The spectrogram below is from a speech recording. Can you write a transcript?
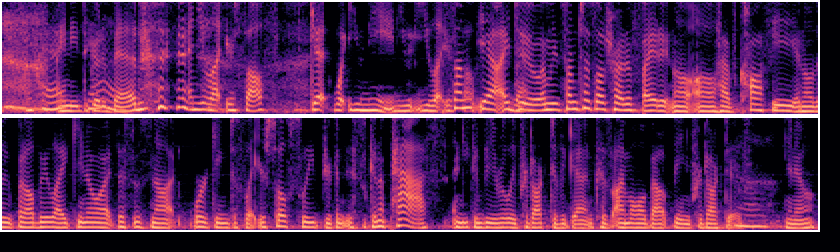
I need to go to bed. and you let yourself get what you need. You you let yourself. Some, yeah, I do. I mean, sometimes I'll try to fight it, and I'll, I'll have coffee, and I'll do. But I'll be like, you know what, this is not working. Just let yourself sleep. You're gonna. This is gonna pass, and you can be really productive again. Because I'm all about being productive. You know.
